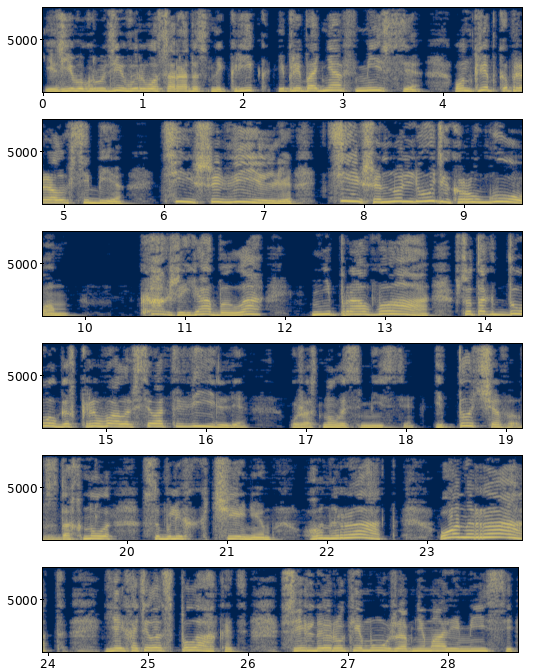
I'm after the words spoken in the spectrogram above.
Из его груди вырвался радостный крик, и, приподняв Мисси, он крепко прижал их к себе. «Тише, Вилли! Тише! Ну, люди кругом!» «Как же я была не права, что так долго скрывала все от Вилли!» Ужаснулась Мисси и тотчас вздохнула с облегчением. «Он рад! Он рад!» Ей хотелось плакать. Сильные руки мужа обнимали Мисси,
